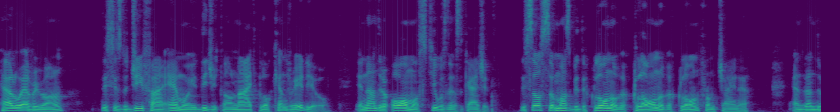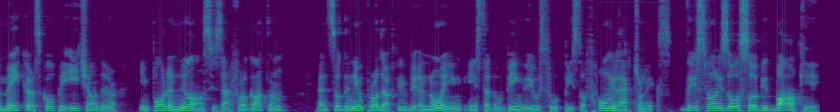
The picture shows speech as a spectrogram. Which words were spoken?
Hello everyone, this is the G5 MOA digital night clock and radio, another almost useless gadget. This also must be the clone of a clone of a clone from China. And when the makers copy each other, important nuances are forgotten, and so the new product will be annoying instead of being a useful piece of home electronics. This one is also a bit bulky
